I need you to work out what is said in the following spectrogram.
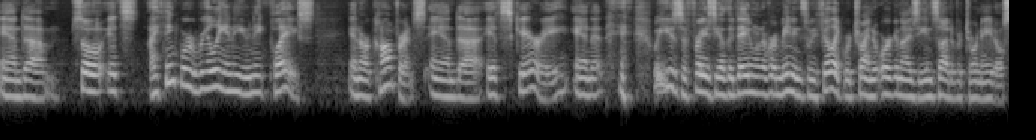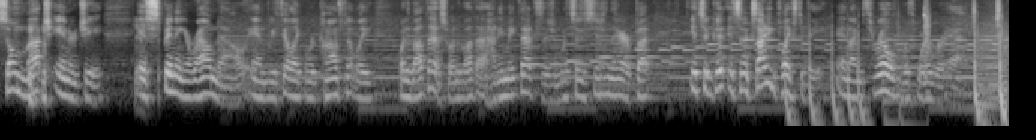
and um, so it's. I think we're really in a unique place in our conference, and uh, it's scary. And it, we used a phrase the other day in one of our meetings. We feel like we're trying to organize the inside of a tornado. So much energy is spinning around now, and we feel like we're constantly. What about this? What about that? How do you make that decision? What's the decision there? But it's a good, it's an exciting place to be, and I'm thrilled with where we're at.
